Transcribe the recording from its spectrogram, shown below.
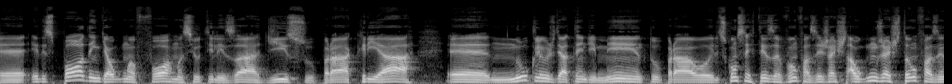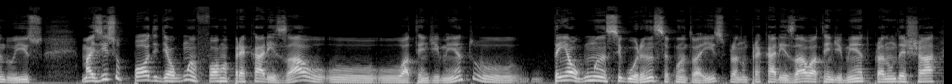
é, eles podem de alguma forma se utilizar disso para criar é, núcleos de atendimento, para eles com certeza vão fazer, já, alguns já estão fazendo isso, mas isso pode de alguma forma precarizar o, o, o atendimento? Tem alguma segurança quanto a isso para não precarizar o atendimento, para não deixar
